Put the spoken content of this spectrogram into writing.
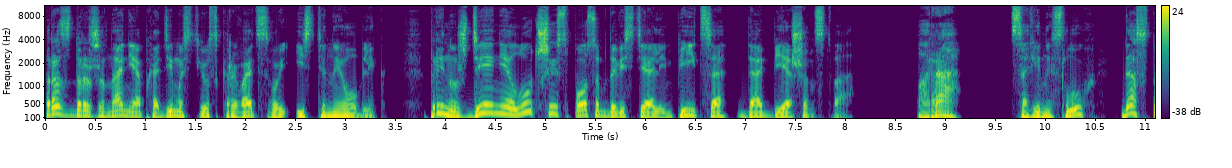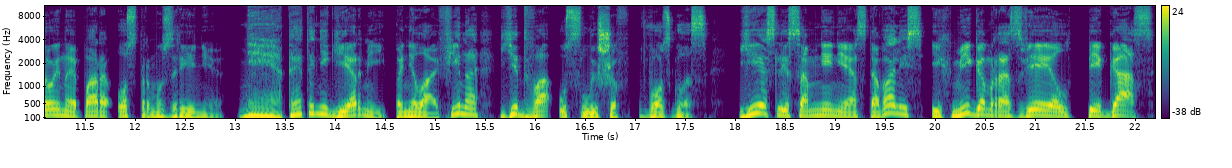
раздражена необходимостью скрывать свой истинный облик. Принуждение — лучший способ довести олимпийца до бешенства. «Пора!» — совиный слух — достойная пара острому зрению. «Нет, это не Гермий», — поняла Афина, едва услышав возглас. Если сомнения оставались, их мигом развеял Пегас,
